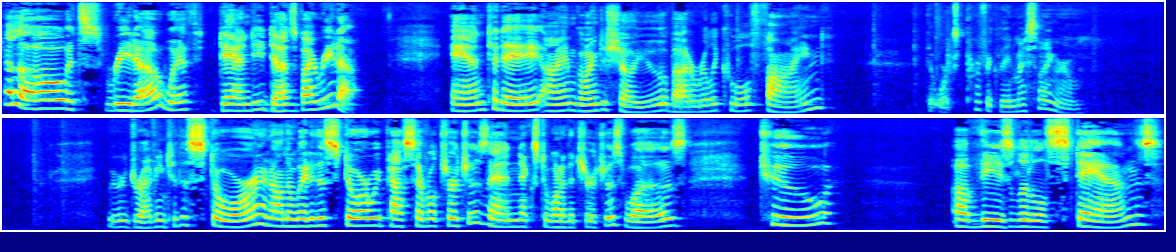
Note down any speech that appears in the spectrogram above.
Hello, it's Rita with Dandy Duds by Rita. And today I am going to show you about a really cool find that works perfectly in my sewing room. We were driving to the store, and on the way to the store, we passed several churches, and next to one of the churches was two of these little stands,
